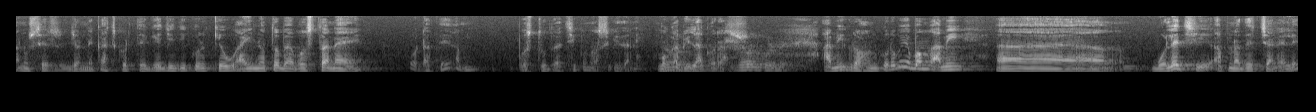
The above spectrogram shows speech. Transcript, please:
মানুষের জন্য কাজ করতে গিয়ে যদি কোনো কেউ আইনত ব্যবস্থা নেয় ওটাতে আমি প্রস্তুত আছি কোনো অসুবিধা নেই মোকাবিলা করার। আমি গ্রহণ করব এবং আমি বলেছি আপনাদের চ্যানেলে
